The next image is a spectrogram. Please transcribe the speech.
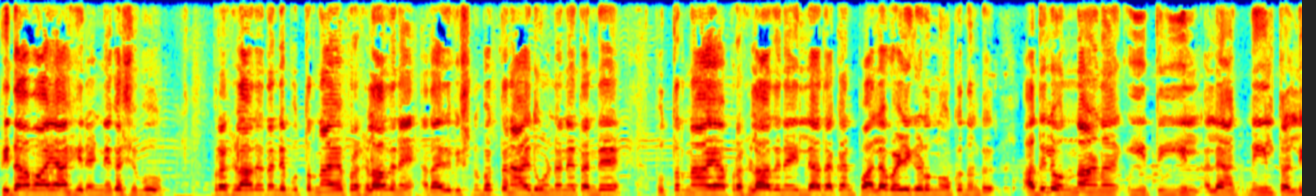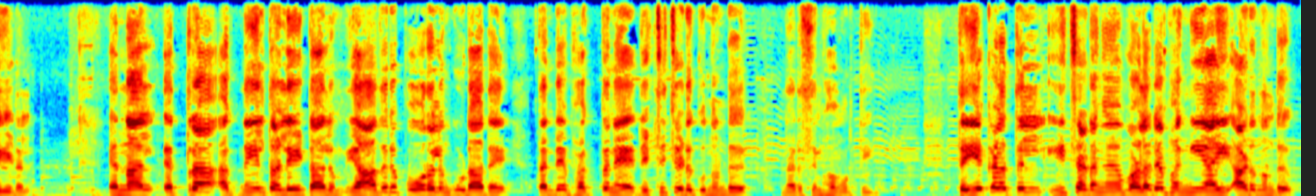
പിതാവായ ഹിരണ്യകശിപു പ്രഹ്ലാദ തന്റെ പുത്രനായ പ്രഹ്ലാദനെ അതായത് വിഷ്ണുഭക്തനായതുകൊണ്ട് തന്നെ തന്റെ പുത്രനായ പ്രഹ്ലാദനെ ഇല്ലാതാക്കാൻ പല വഴികളും നോക്കുന്നുണ്ട്. അതിലൊന്നാണ് ഈ തീയിൽ അല്ലെ അഗ്നിയിൽ തള്ളിയിടൽ. എന്നാൽ എത്ര അഗ്നിയിൽ തള്ളിയിട്ടാലും യാതൊരു പോറലും കൂടാതെ തന്റെ ഭക്തനെ രക്ഷിച്ചെടുക്കുന്നുണ്ട് നരസിംഹമൂർത്തി. തെയ്യക്കളത്തിൽ ഈ ചടങ്ങ് വളരെ ഭംഗിയായി ആടുന്നുണ്ട്.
